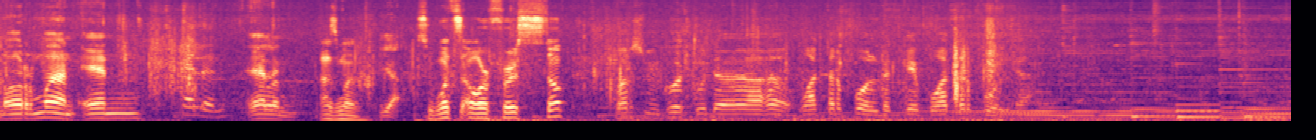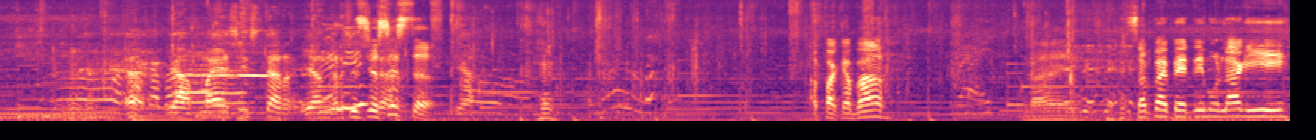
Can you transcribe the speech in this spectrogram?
Norman and Helen. Ellen. Asman, Yeah. so what's our first stop? First we go to the waterfall, the Cape waterfall. Yeah. Yeah, yeah, my sister, younger This is your sister? Yeah. Apa kabar? Baik. Sampai bertemu lagi.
